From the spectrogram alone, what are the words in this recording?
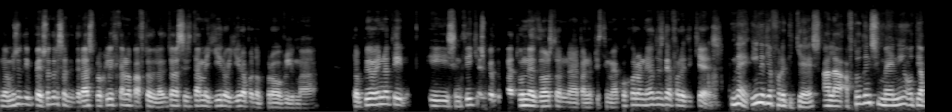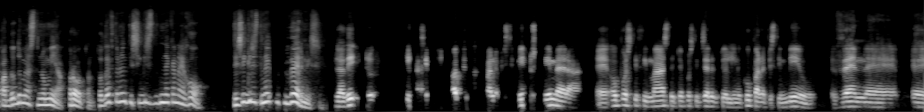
νομίζω ότι οι περισσότερες αντιδράσεις προκλήθηκαν από αυτό. Δηλαδή, τώρα συζητάμε γύρω-γύρω από το πρόβλημα, το οποίο είναι ότι οι συνθήκες που επικρατούν εδώ στον ε, πανεπιστημιακό χώρο είναι όντως διαφορετικές. Ναι, είναι διαφορετικές, αλλά αυτό δεν σημαίνει ότι απαντώνται με αστυνομία. Πρώτον. Το δεύτερο είναι ότι τη σύγκριση δεν την έκανα εγώ. Τη σύγκριση την έκανε η κυβέρνηση. Δηλαδή, η καθημερινότητα του Πανεπιστημίου σήμερα ε, όπως τη θυμάστε και όπως την ξέρετε του Ελληνικού Πανεπιστημίου δεν ε, ε,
